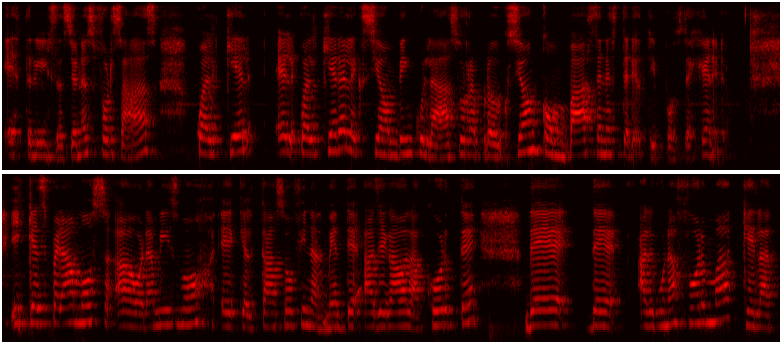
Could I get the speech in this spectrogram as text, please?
esterilizaciones forzadas cualquier, cualquier elección vinculada a su reproducción con base en estereotipos de género. Y que esperamos ahora mismo eh, que el caso finalmente ha llegado a la Corte de, de alguna forma que la,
